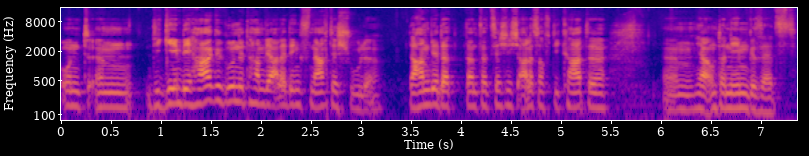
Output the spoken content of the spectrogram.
und ähm, die GmbH gegründet haben wir allerdings nach der Schule. Da haben wir dann tatsächlich alles auf die Karte ähm, ja, Unternehmen gesetzt.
